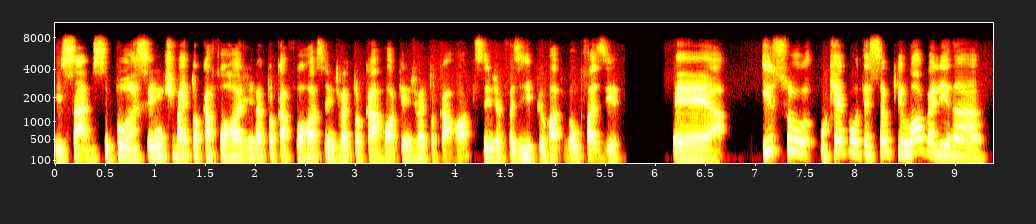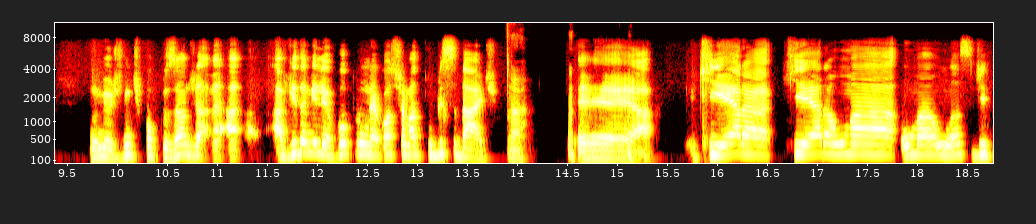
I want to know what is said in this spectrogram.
e sabe, se porra, se a gente vai tocar forró, a gente vai tocar forró, se a gente vai tocar rock, a gente vai tocar rock, se a gente vai fazer hip hop, vamos fazer. É, isso, o que aconteceu que logo ali na, nos meus 20 e poucos anos, a, a, a vida me levou para um negócio chamado publicidade. Ah. É, que era, que era uma, uma, um lance de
